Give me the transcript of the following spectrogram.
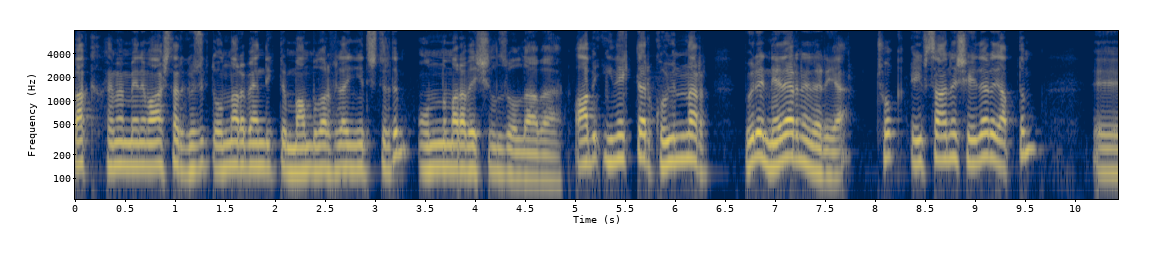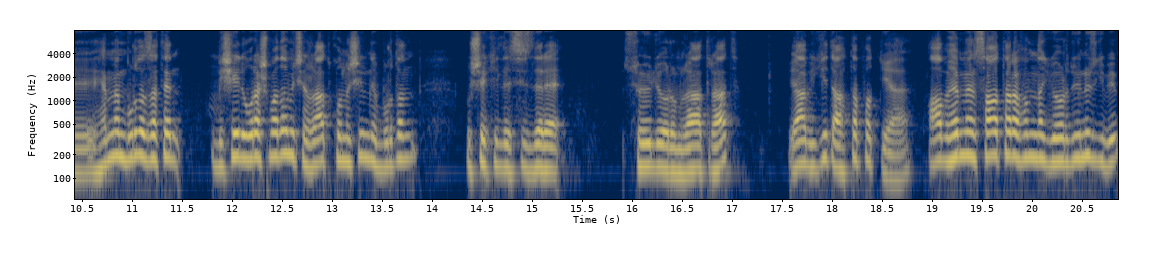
bak hemen benim ağaçlar gözüktü. Onları ben diktim. Bambular falan yetiştirdim. 10 numara 5 yıldız oldu abi. Abi inekler, koyunlar böyle neler neler ya. Çok efsane şeyler yaptım. Ee, hemen burada zaten bir şeyle uğraşmadığım için rahat konuşayım da buradan bu şekilde sizlere söylüyorum rahat rahat. Ya bir git ahtapot ya. Abi hemen sağ tarafımda gördüğünüz gibi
